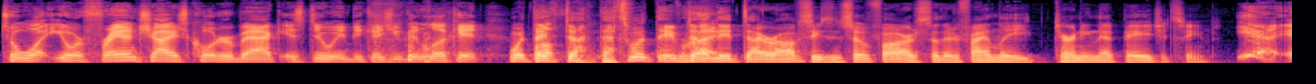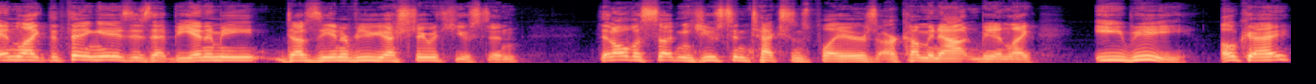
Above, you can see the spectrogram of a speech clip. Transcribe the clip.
to what your franchise quarterback is doing because you can look at What they've Buff- done. That's what they've done the entire offseason so far. So they're finally turning that page, it seems. Yeah, and like the thing is, is that Bieniemy does the interview yesterday with Houston. Then all of a sudden, Houston Texans players are coming out and being like, "EB, okay,"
